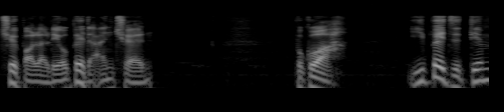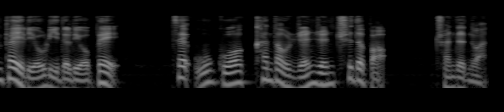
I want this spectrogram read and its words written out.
确保了刘备的安全。不过啊，一辈子颠沛流离的刘备，在吴国看到人人吃得饱、穿得暖，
